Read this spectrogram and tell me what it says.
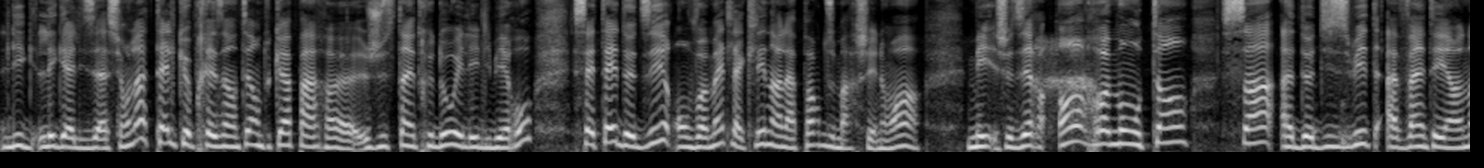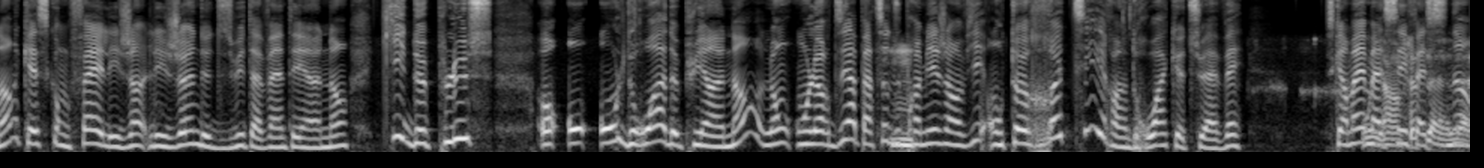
légalisation-là, telle que présentée en tout cas par euh, Justin Trudeau et les libéraux, c'était de dire on va mettre la clé dans la porte du marché noir. Mais je veux dire, en remontant ça à de 18 à 21 ans, qu'est-ce qu'on fait les, gens, les jeunes de 18 à 21 ans qui de plus ont, ont, le droit depuis un an, on, leur dit à partir du 1er mm. janvier, on te retire un droit que tu avais. C'est quand même assez fascinant.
